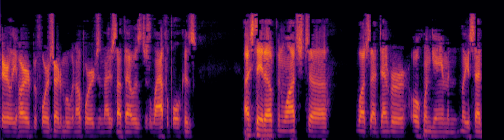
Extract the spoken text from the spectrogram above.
fairly hard before it started moving upwards and I just thought that was just laughable because I stayed up and watched, uh, watched that Denver Oakland game and like I said,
